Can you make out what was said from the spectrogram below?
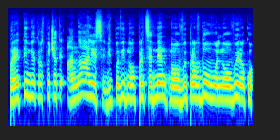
Перед тим як розпочати аналіз відповідного прецедентного виправдовувального вироку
